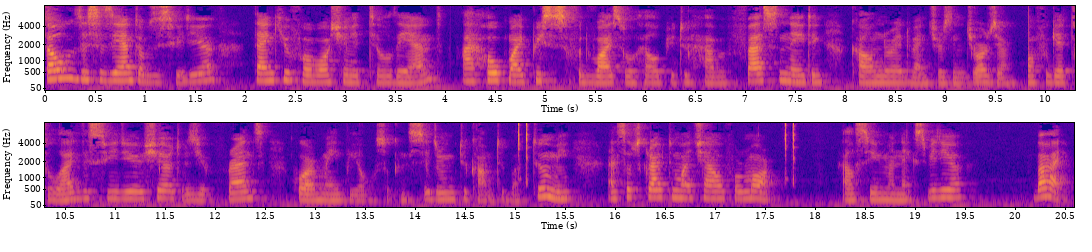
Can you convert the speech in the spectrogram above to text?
So this is the end of this video. Thank you for watching it till the end. I hope my pieces of advice will help you to have a fascinating culinary adventures in Georgia. Don't forget to like this video, share it with your friends who are maybe also considering to come to Batumi and subscribe to my channel for more. I'll see you in my next video. Bye!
